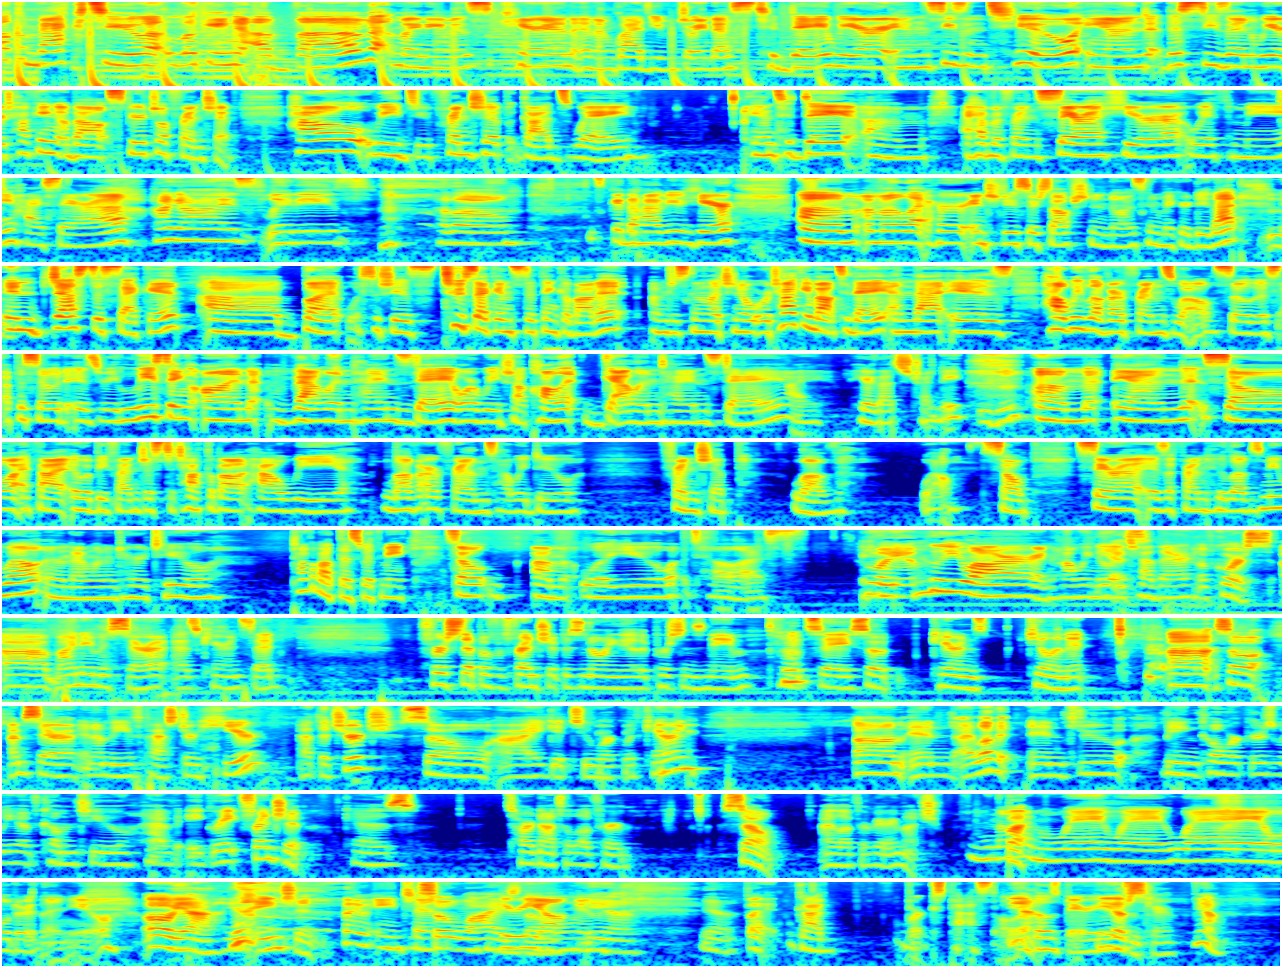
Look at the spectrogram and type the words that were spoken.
Welcome back to Looking Above. My name is Karen, and I'm glad you've joined us today. We are in season two, and this season we are talking about spiritual friendship, how we do friendship God's way. And today um, I have my friend Sara here with me. Hi, Sara. Hi, guys, ladies. Hello. It's good to have you here. Um, I'm going to let her introduce herself. She didn't know I was going to make her do that mm. in just a second. Uh, but so she has two seconds to think about it. I'm just going to let you know what we're talking about today, and that is how we love our friends well. So this episode is releasing on Valentine's Day, or we shall call it Galentine's Day. I hear that's trendy. Mm-hmm. Um, and so I thought it would be fun just to talk about how we love our friends, how we do friendship, love well. So, Sara is a friend who loves me well, and I wanted her to talk about this with me. So, um, will you tell us who, who, I am, who you are, and how we know yes, each other? Of course. Uh, my name is Sara, as Karen said. First step of a friendship is knowing the other person's name. I would say so. Karen's killing it. Uh, so I'm Sara, and I'm the youth pastor here at the church. So I get to work with Karen. Um, and I love it. And through being coworkers, we have come to have a great friendship because it's hard not to love her. So I love her very much. Even though but, I'm way, way, way older than you. Oh yeah, you're ancient. I'm ancient. So wise. You're though. young. And, yeah, yeah. But God works past all yeah, of those barriers. He doesn't care. Yeah.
